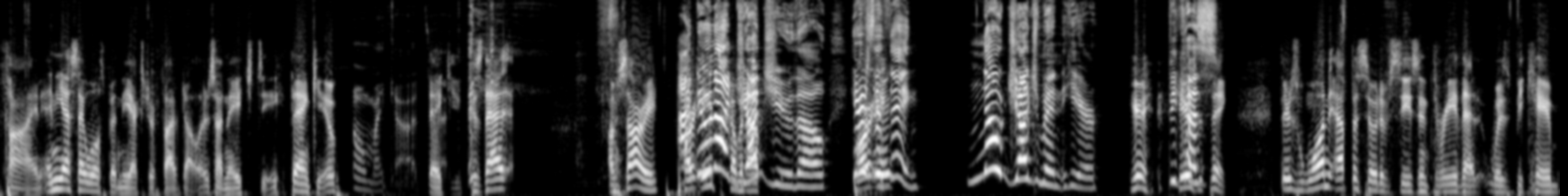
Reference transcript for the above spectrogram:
Fine. And yes, I will spend the extra $5 on HD. Thank you. oh my god. Thank you. Cuz that I'm sorry. I do not coming up. judge you though. Here's Part the eight- thing. No judgment here. Here, Because- here's the thing. There's one episode of season three that was became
